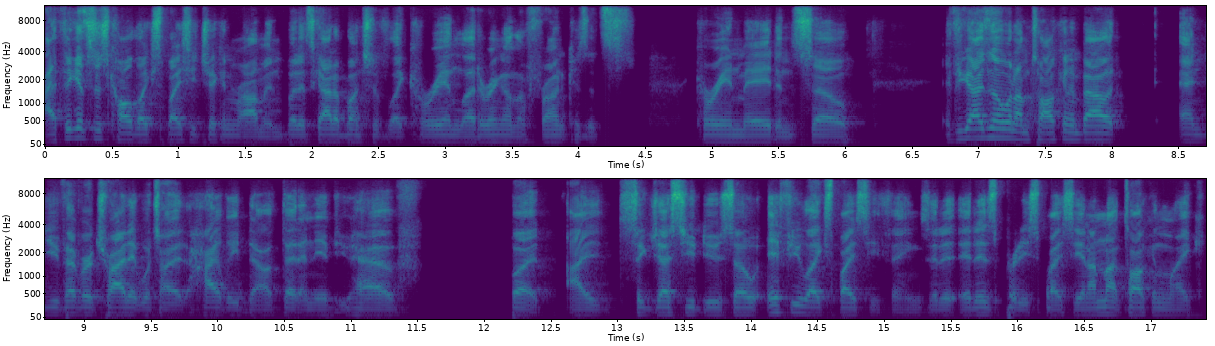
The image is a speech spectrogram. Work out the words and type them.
I think it's just called like spicy chicken ramen, but it's got a bunch of like Korean lettering on the front because it's Korean made. And so if you guys know what I'm talking about and you've ever tried it, which I highly doubt that any of you have, but I suggest you do so if you like spicy things. It, it is pretty spicy. And I'm not talking like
